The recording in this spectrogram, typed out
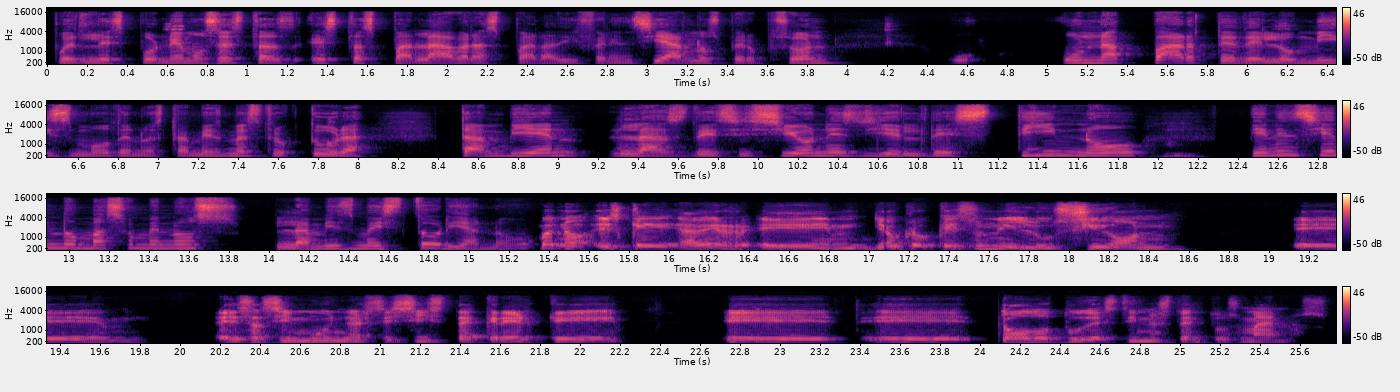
pues les ponemos estas, estas palabras para diferenciarlos, pero son una parte de lo mismo, de nuestra misma estructura también las decisiones y el destino vienen siendo más o menos la misma historia, ¿no? Bueno, es que, a ver, eh, yo creo que es una ilusión, eh, es así muy narcisista, creer que eh, todo tu destino está en tus manos.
